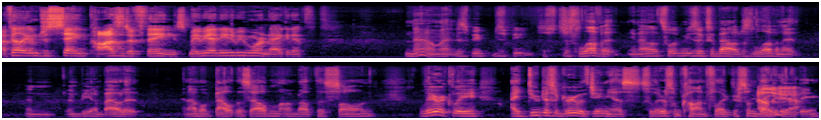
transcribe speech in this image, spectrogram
I feel like I'm just saying positive things. Maybe I need to be more negative. No, man, just be, just be, just, just love it. You know, that's what music's about. Just loving it and and being about it. And I'm about this album. I'm about this song. Lyrically, I do disagree with Genius, so there's some conflict. There's some Hell yeah. negativity.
